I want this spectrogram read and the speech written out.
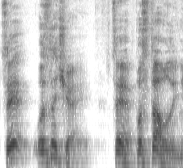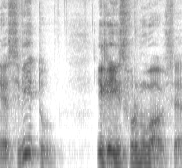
це означає. Це поставлення світу, який сформувався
